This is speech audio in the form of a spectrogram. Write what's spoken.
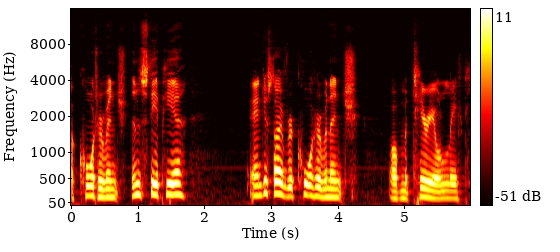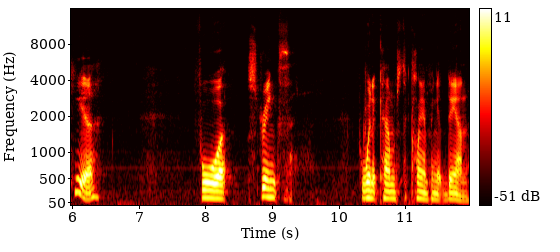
a quarter inch instep here and just over a quarter of an inch of material left here for strength for when it comes to clamping it down.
